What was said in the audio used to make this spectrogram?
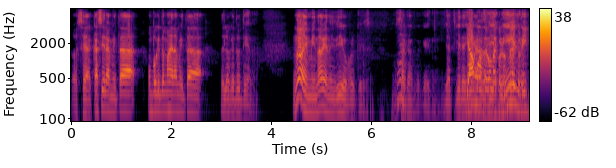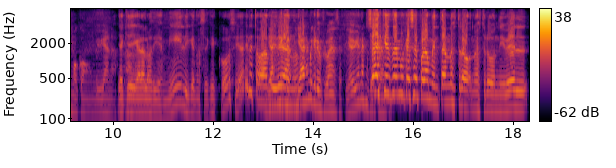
O sea, casi la mitad, un poquito más de la mitad de lo que tú tienes. No, y mi novia ni digo porque me sacan porque ya quiere Mm. Ya vamos a hacer una 10.000, columna de turismo con Viviana. Ya quiere Ah. llegar a los 10.000 y que no sé qué cosa. Ya, y le estaba Ya dando es, ideas, micro- ¿no? ya es microinfluencer. Ya Viviana es ¿Sabes qué tenemos que hacer para aumentar nuestro, nuestro nivel?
